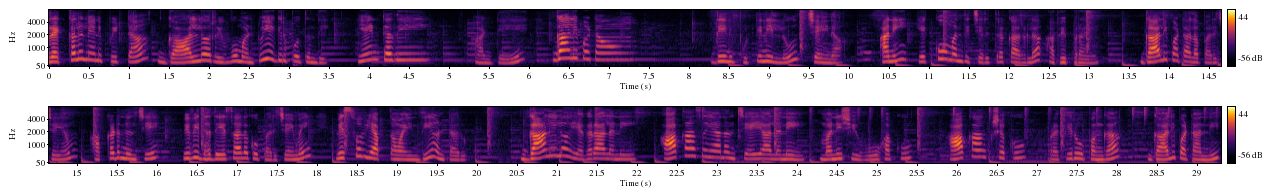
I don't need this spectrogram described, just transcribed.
రెక్కలు లేని పిట్ట గాల్లో రివ్వుమంటూ ఎగిరిపోతుంది. ఏంటది? అంటే గాలిపటం. దీని పుట్టినిల్లు చైనా అని ఎక్కువ మంది చరిత్రకారుల అభిప్రాయం. గాలిపటాల పరిచయం అక్కడి నుంచే వివిధ దేశాలకు పరిచయమై విశ్వవ్యాప్తం అయింది అంటారు. గాలిలో ఎగరాలని ఆకాశయానం చేయాలనే మనిషి ఊహకు ఆకాంక్షకు ప్రతిరూపంగా గాలిపటాన్ని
